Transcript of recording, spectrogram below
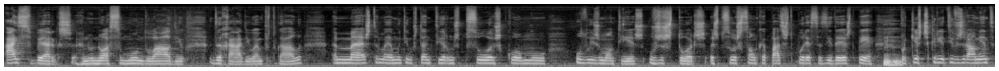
icebergs no nosso mundo áudio de rádio em Portugal, mas também é muito importante termos pessoas como o Luís Montes, os gestores, as pessoas que são capazes de pôr essas ideias de pé. Uhum. Porque estes criativos geralmente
